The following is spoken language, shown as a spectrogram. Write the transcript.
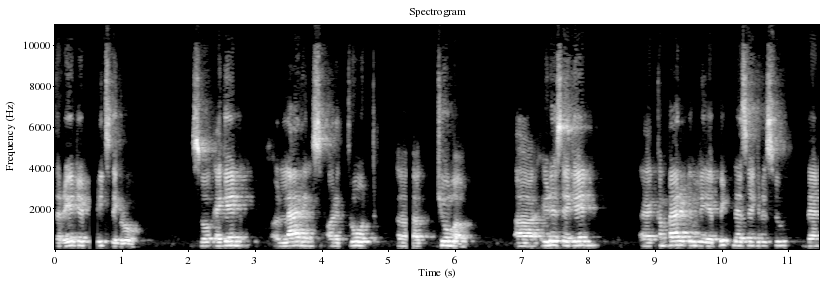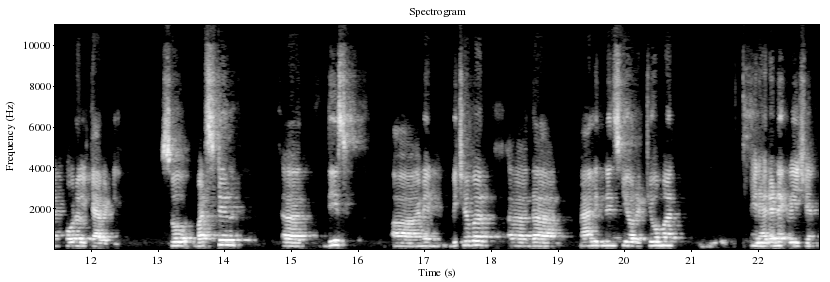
the rate at which they grow. So again, larynx or a throat uh, tumor, uh, it is again comparatively a bit less aggressive than oral cavity. So, but still, uh, these, uh, I mean, whichever uh, the malignancy or a tumor in head and neck region,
